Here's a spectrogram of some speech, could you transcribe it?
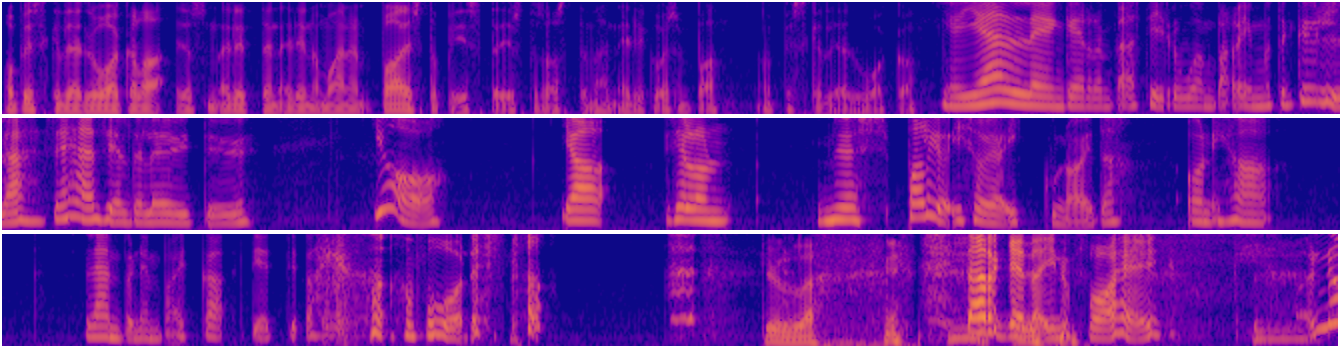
opiskelijaruokala, jossa on erittäin erinomainen paistopiste, josta saa sitten vähän erikoisempaa opiskelijaruokaa. Ja jälleen kerran päästiin ruoan pariin, mutta kyllä, sehän sieltä löytyy. Joo. Ja siellä on myös paljon isoja ikkunoita. On ihan lämpöinen paikka tietty aika vuodesta. Kyllä. Tärkeää infoa, hei. No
